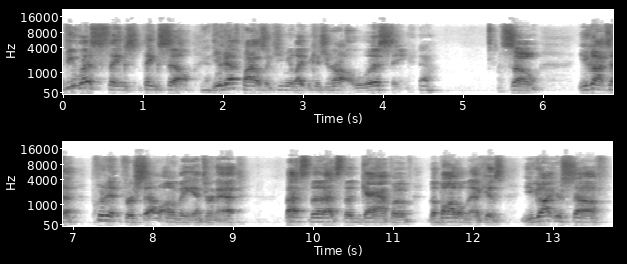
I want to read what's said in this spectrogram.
If you list things, things sell. Yes. Your death piles accumulate because you're not listing. Yeah. So you got to put it for sale on the internet. That's the that's the gap of the bottleneck is you got your stuff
